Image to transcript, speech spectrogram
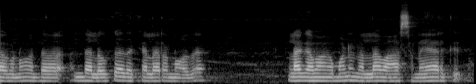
ஆகணும். அந்த அந்த அளவுக்கு அதை கிளறணும். அதை நல்லா கமகமான நல்லா வாசனையாக இருக்குது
